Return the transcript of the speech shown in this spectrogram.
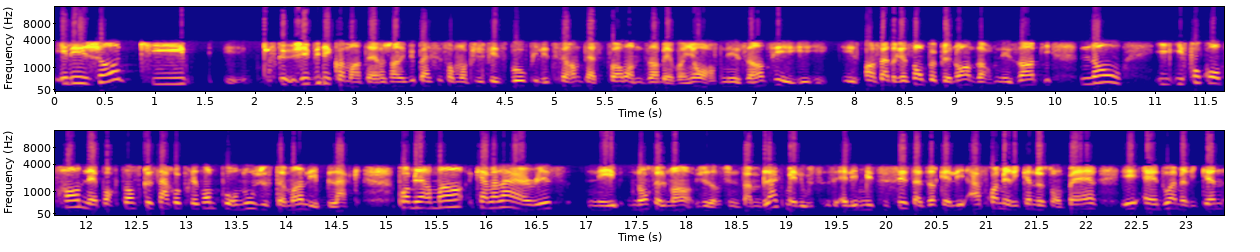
et, les gens qui parce que j'ai vu des commentaires, j'en ai vu passer sur mon fil Facebook puis les différentes plateformes en me disant ben voyons, revenez-en, et, en s'adressant au peuple noir en disant revenez-en, puis non, il, il, faut comprendre l'importance que ça représente pour nous justement les blacks. Premièrement, Kamala Harris non seulement, je veux dire, c'est une femme black, mais elle est, elle est métissée, c'est-à-dire qu'elle est afro-américaine de son père et indo-américaine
